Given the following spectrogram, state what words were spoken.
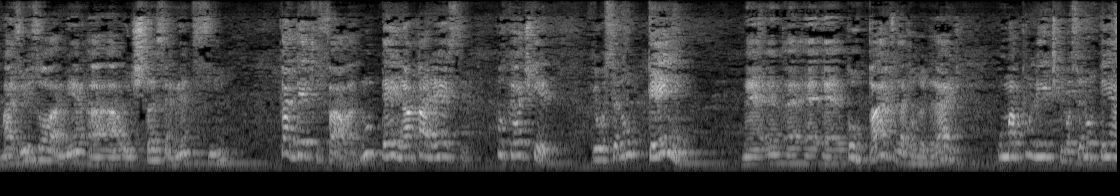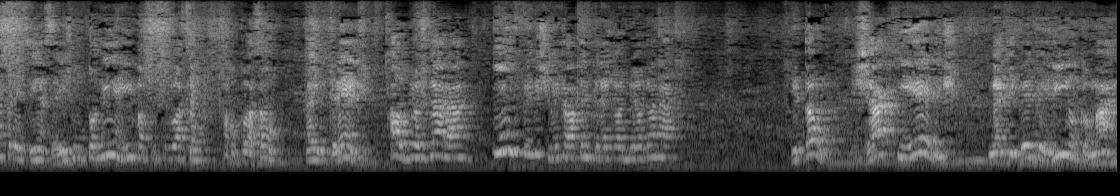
mas o isolamento, a, a, o distanciamento sim. Cadê que fala? Não tem, não aparece. Por causa de quê? Porque você não tem, né, é, é, é, é por parte da autoridade, uma política, você não tem a presença, eles não estão nem aí para a população. A população está entregue ao Deus dará. Infelizmente ela está entregue ao Deus dará. Então, já que eles né, que deveriam tomar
